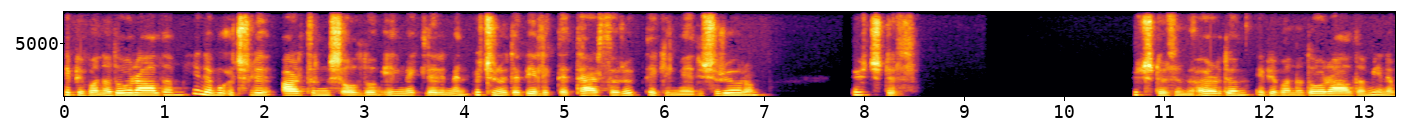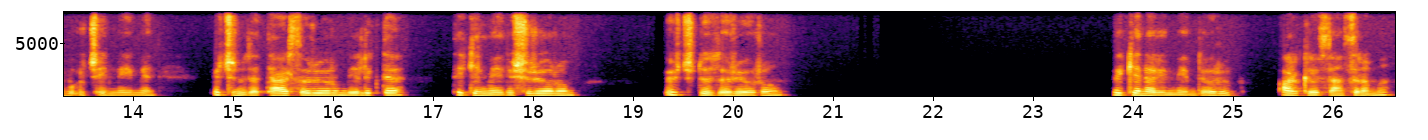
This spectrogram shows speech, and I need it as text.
İpi bana doğru aldım. Yine bu üçlü artırmış olduğum ilmeklerimin üçünü de birlikte ters örüp tek ilmeğe düşürüyorum. 3 düz. 3 düzümü ördüm. İpi bana doğru aldım. Yine bu 3 ilmeğimin Üçünü de ters örüyorum birlikte. Tek ilmeği düşürüyorum. Üç düz örüyorum. Ve kenar ilmeğimi de örüp arka yüzden sıramı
